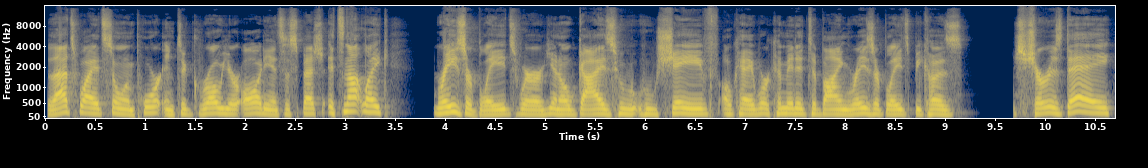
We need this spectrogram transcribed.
So that's why it's so important to grow your audience, especially it's not like razor blades where, you know, guys who who shave, okay, we're committed to buying razor blades because sure as day,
